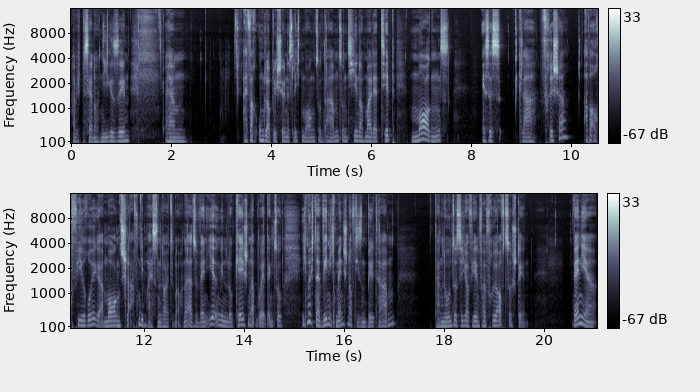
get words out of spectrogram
Habe ich bisher noch nie gesehen. Ähm, einfach unglaublich schönes Licht morgens und abends. Und hier nochmal der Tipp: Morgens ist es klar frischer, aber auch viel ruhiger. Morgens schlafen die meisten Leute noch. Ne? Also, wenn ihr irgendwie eine Location habt, wo ihr denkt, so, ich möchte da wenig Menschen auf diesem Bild haben, dann lohnt es sich auf jeden Fall früh aufzustehen. Wenn ihr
